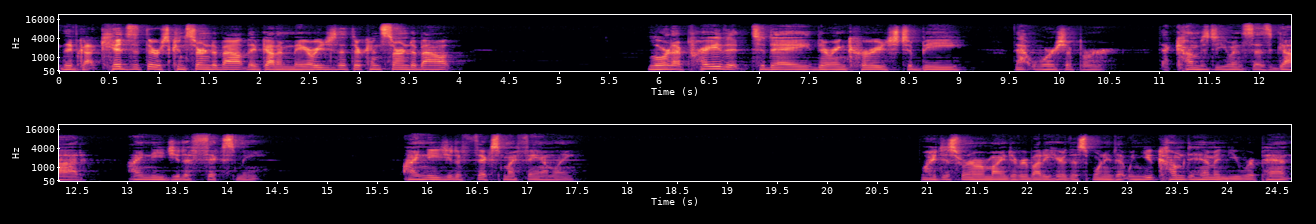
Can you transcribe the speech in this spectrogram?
They've got kids that they're concerned about, they've got a marriage that they're concerned about. Lord, I pray that today they're encouraged to be that worshiper that comes to you and says, God, I need you to fix me. I need you to fix my family. Boy, I just want to remind everybody here this morning that when you come to Him and you repent,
